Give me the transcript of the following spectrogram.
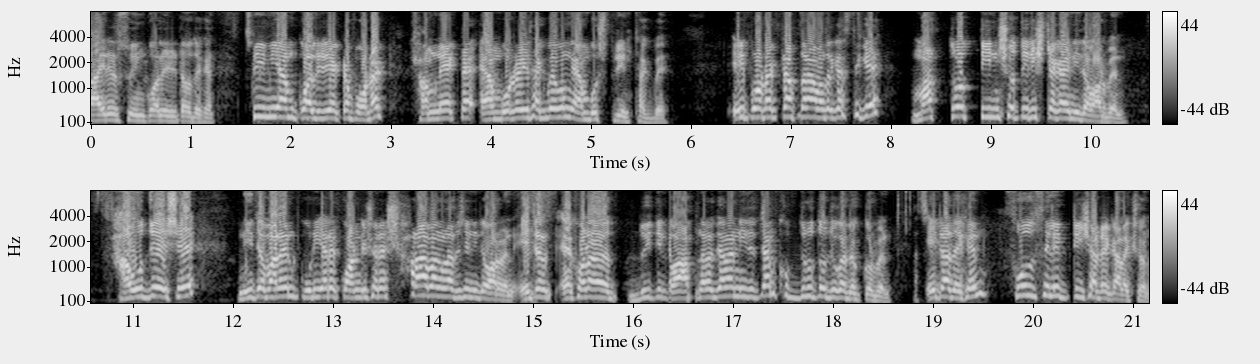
বাইরের সুইং কোয়ালিটিটাও দেখেন। প্রিমিয়াম কোয়ালিটির একটা প্রোডাক্ট সামনে একটা এমব্রয়ডারি থাকবে এবং অ্যাম্বুশ প্রিন্ট থাকবে। এই প্রোডাক্টটা আপনারা আমাদের কাছ থেকে মাত্র তিনশো টাকায় নিতে পারবেন। হাউজে এসে নিতে পারেন কুরিয়ারের কন্ডিশনে সারা বাংলাদেশে নিতে পারবেন। এটার এখন দুই তিনটা আপনারা যারা নিতে চান খুব দ্রুত যোগাযোগ করবেন। আচ্ছা। এটা দেখেন ফুল স্লিপ টি শার্টের কালেকশন।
